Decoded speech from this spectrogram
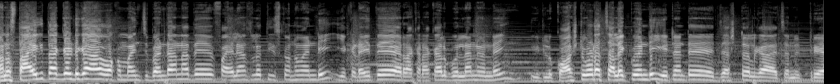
మన స్థాయికి తగ్గట్టుగా ఒక మంచి బండి అన్నది ఫైనాన్స్లో తీసుకున్నామండి ఇక్కడైతే రకరకాల బళ్ళు అన్నీ ఉన్నాయి. వీటి కాస్ట్ కూడా చాలా ఎక్కువ అండి ఏంటంటే జస్ట్ చిన్న చిన్న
